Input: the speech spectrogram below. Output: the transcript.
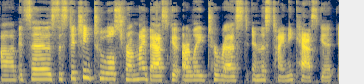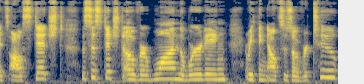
Um, it says, the stitching tools from my basket are laid to rest in this tiny casket. It's all stitched. This is stitched over one, the wording, everything else is over two.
